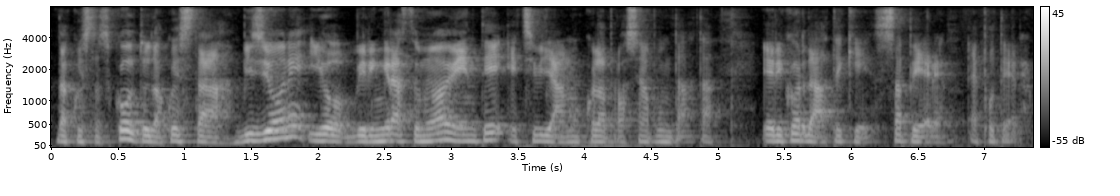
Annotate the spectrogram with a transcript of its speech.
da questo ascolto, da questa visione, io vi ringrazio nuovamente e ci vediamo con la prossima puntata e ricordate che sapere è potere.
